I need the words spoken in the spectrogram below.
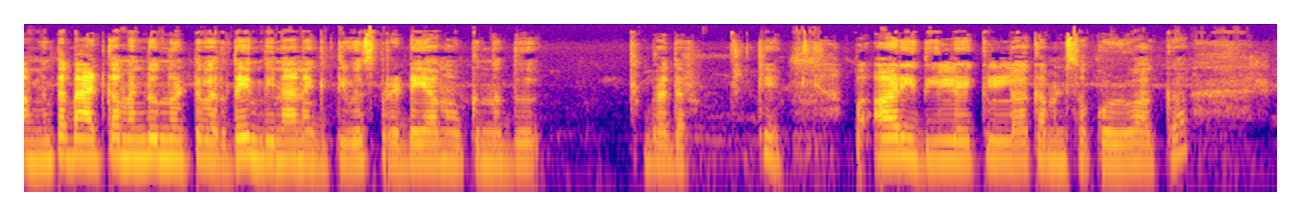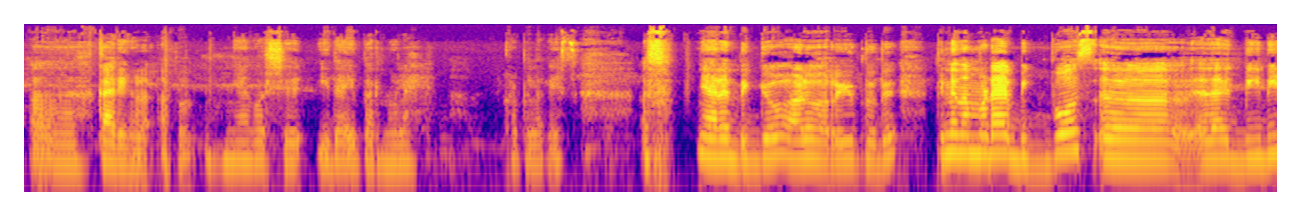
അങ്ങനത്തെ ബാഡ് കമന്റ് ഒന്നും ഇട്ട് വെറുതെ എന്തിനാ നെഗറ്റീവ് സ്പ്രെഡ് ചെയ്യാൻ നോക്കുന്നത് ബ്രദർ ഓക്കെ അപ്പം ആ രീതിയിലേക്കുള്ള കമൻസ് ഒക്കെ ഒഴിവാക്കുക. കാര്യങ്ങൾ അപ്പം ഞാൻ കുറച്ച് ഇതായി പറഞ്ഞു അല്ലേ കുഴപ്പമില്ല കേസ് ഞാൻ എന്തൊക്കെയോ ആൾ പറയുന്നത്. പിന്നെ നമ്മുടെ ബിഗ് ബോസ് അതായത് ബി ബി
